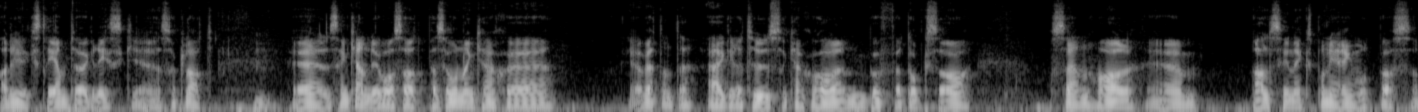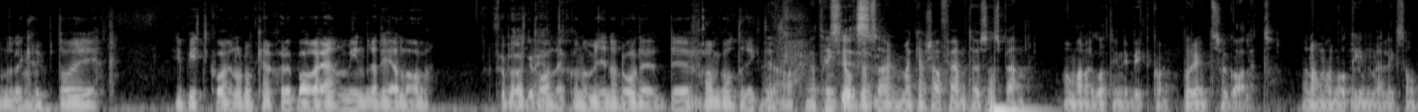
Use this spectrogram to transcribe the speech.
Ja det är ju extremt hög risk eh, såklart. Eh, Sen kan det ju vara så att personen kanske jag vet inte, äger ett hus och kanske har en buffert också. Och sen har ehm, all sin exponering mot börsen eller Mm. krypto i, i bitcoin och då kanske det bara är en mindre del av den totala Förmögenheten. ekonomin ändå. Det, det Mm. framgår inte riktigt. Ja, jag Precis. tänker också så här, man kanske har 5000 spänn om man har gått in i bitcoin. Då är det inte så galet. Men har man gått in med liksom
